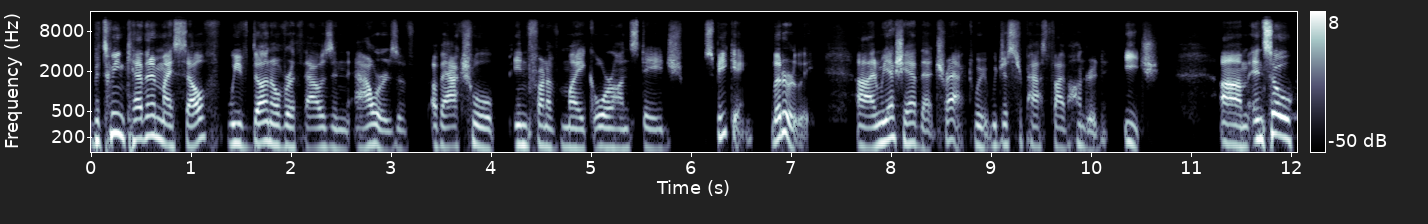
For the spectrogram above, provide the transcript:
Between Kevin and myself, we've done over a thousand hours of of actual in front of mic or on stage speaking, literally. Uh, and we actually have that tracked. We, we just surpassed 500 each. Um, and so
